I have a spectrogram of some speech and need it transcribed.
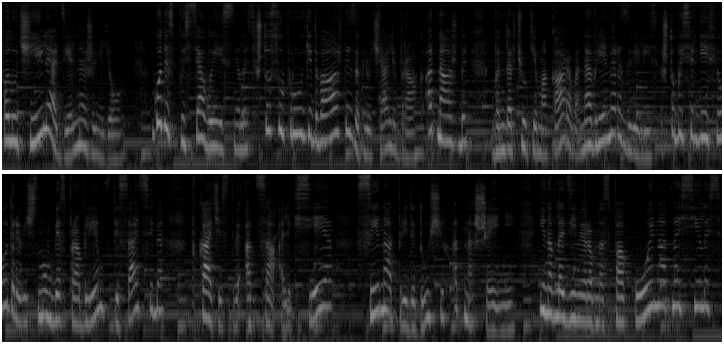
получили отдельное жилье. Годы спустя выяснилось, что супруги дважды заключали брак. Однажды Бондарчук и Макарова на время развелись, чтобы Сергей Федорович смог без проблем вписать себя в качестве отца Алексея, сына от предыдущих отношений. Инна Владимировна спокойно относилась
